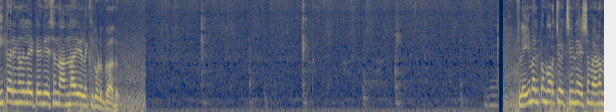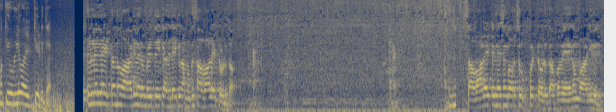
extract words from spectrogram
ഈ കാര്യങ്ങളെല്ലാം ഇട്ടതിന് ശേഷം നന്നായി ഇളക്കി കൊടുക്കുക അത്. ഫ്ലെയിം അല്പം കുറച്ച് വെച്ചതിന് ശേഷം വേണം നമുക്ക് ഈ ഉള്ളി വഴറ്റിയെടുക്കാൻ. വെളുത്തുള്ളിയെല്ലാം ഇട്ടൊന്ന് വാടി വരുമ്പോഴത്തേക്ക് അതിലേക്ക് നമുക്ക് സവാള ഇട്ട് കൊടുക്കാം. സവാള ഇട്ടതിന് ശേഷം കുറച്ച് ഉപ്പ് ഇട്ട് കൊടുക്കാം അപ്പൊ വേഗം വാടി വരും.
